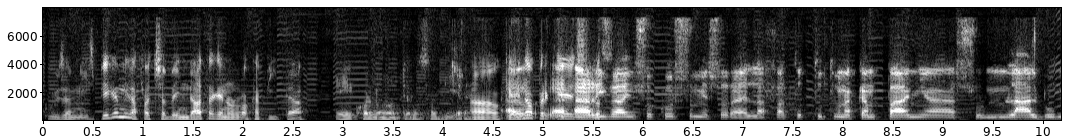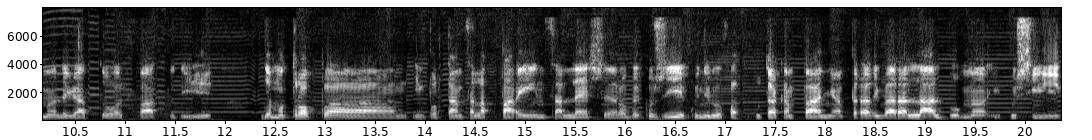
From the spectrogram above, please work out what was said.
Scusami, spiegami la faccia bendata che non l'ho capita. E quello non te lo so dire. Ah, ok. Allora, no, perché arriva in soccorso mia sorella, ha fatto tutta una campagna sull'album legato al fatto di diamo troppa importanza all'apparenza, all'essere, robe così, e quindi lui ha fatto tutta la campagna per arrivare all'album in cui si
